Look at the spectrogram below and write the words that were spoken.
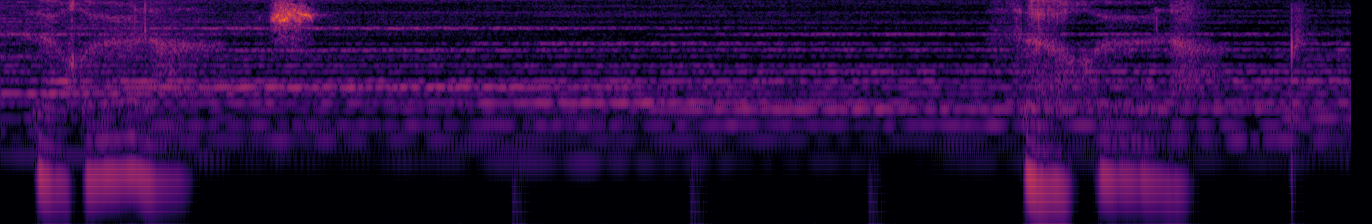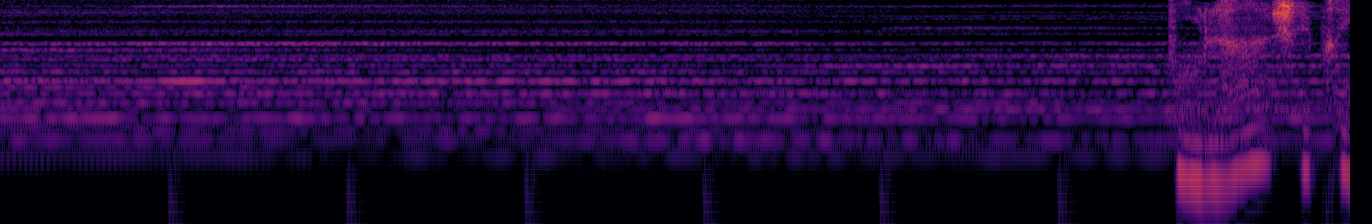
se relâche. Vous lâchez prise.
